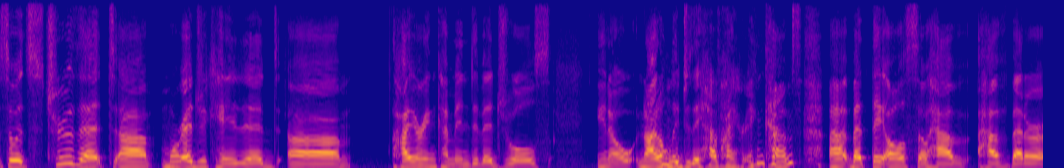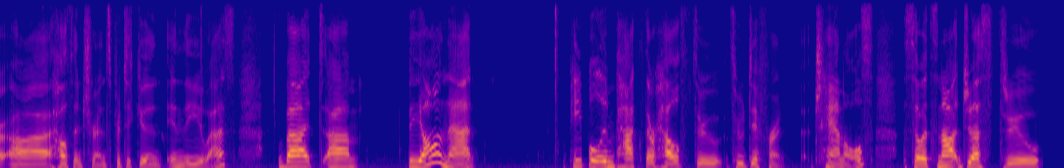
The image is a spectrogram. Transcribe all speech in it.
so it's true that uh, more educated, um, higher income individuals you know, not only do they have higher incomes, uh, but they also have have better uh, health insurance, particularly in, the U.S. But um, beyond that, people impact their health through through different channels. So it's not just through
